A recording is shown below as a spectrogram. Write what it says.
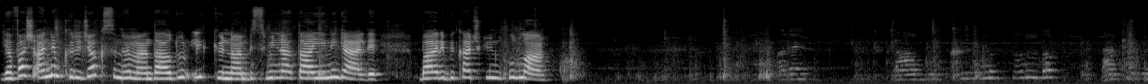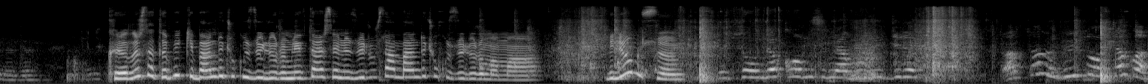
Yavaş annem kıracaksın hemen daha dur ilk günden bismillah daha yeni geldi. Bari birkaç gün kullan. Anne. Ya bu kırmızısında ben çok üzülüyorum. Kırılırsa tabii ki ben de çok üzülürüm. Lefter sen üzülürsen ben de çok üzülürüm ama. Biliyor musun? Bir oyuncak koymuşum ya bunun içine. Baksana bir sürü oyuncak var.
